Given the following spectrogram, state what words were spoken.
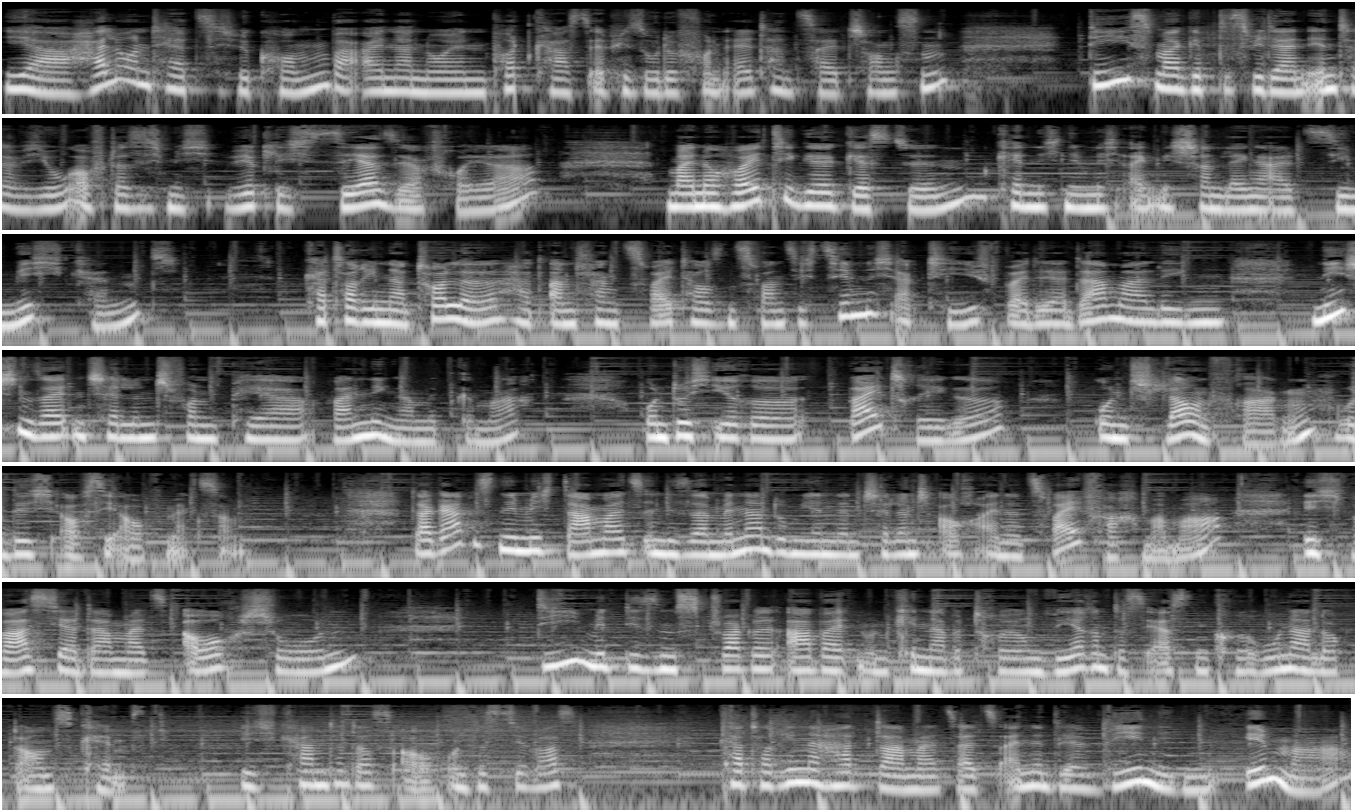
Ja, hallo und herzlich willkommen bei einer neuen Podcast-Episode von Elternzeitchancen. Diesmal gibt es wieder ein Interview, auf das ich mich wirklich sehr, sehr freue. Meine heutige Gästin kenne ich nämlich eigentlich schon länger, als sie mich kennt. Katharina Tolle hat Anfang 2020 ziemlich aktiv bei der damaligen Nischenseiten-Challenge von Per Wandinger mitgemacht und durch ihre Beiträge und schlauen Fragen wurde ich auf sie aufmerksam. Da gab es nämlich damals in dieser männerdomierenden Challenge auch eine Zweifachmama. Ich war es ja damals auch schon, die mit diesem Struggle Arbeiten und Kinderbetreuung während des ersten Corona-Lockdowns kämpft. Ich kannte das auch. Und wisst ihr was? Katharina hat damals als eine der wenigen immer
